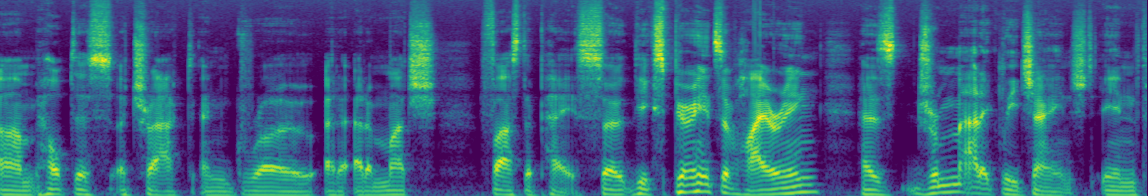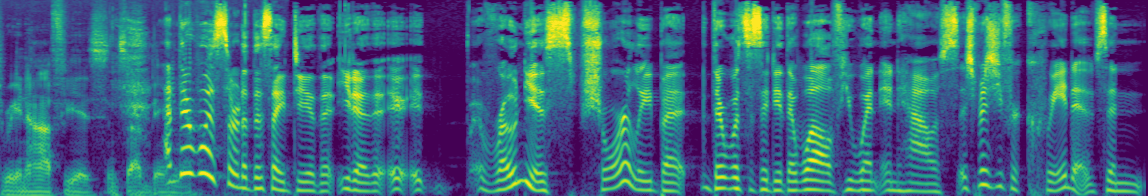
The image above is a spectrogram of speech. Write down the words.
um, helped us attract and grow at a, at a much faster pace. So the experience of hiring has dramatically changed in three and a half years since I've been. And here. there was sort of this idea that you know, it, it, erroneous, surely, but there was this idea that well, if you went in house, especially for creatives, and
